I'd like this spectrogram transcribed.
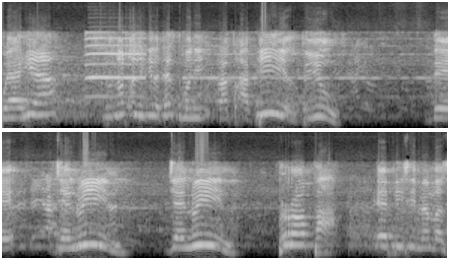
We are here to not only give a testimony, but to appeal to you the genuine, genuine, proper APC members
